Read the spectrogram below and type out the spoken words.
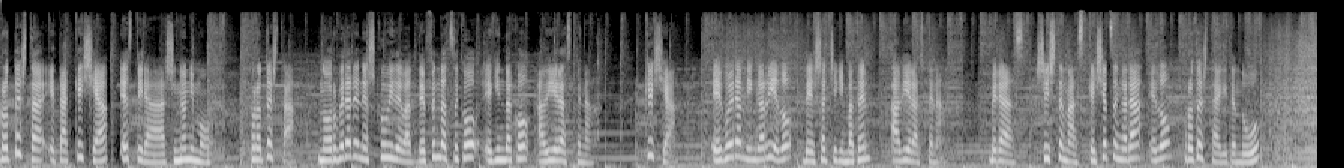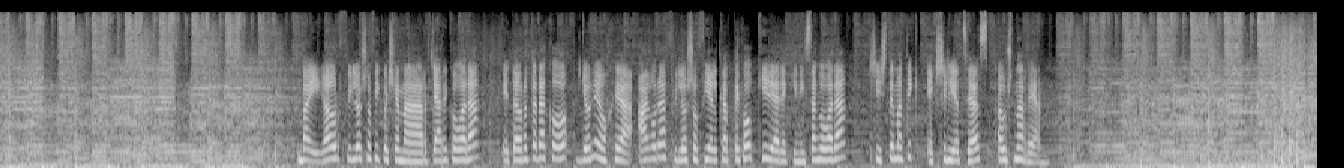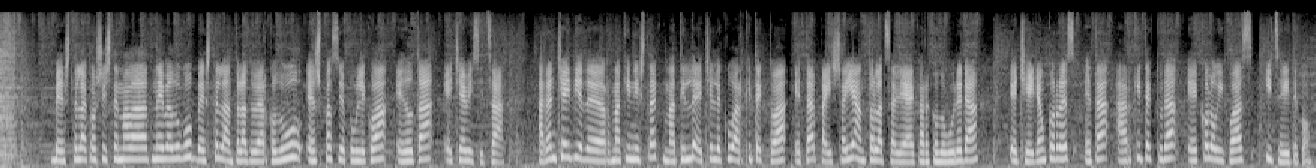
Protesta eta kexa ez dira sinonimo. Protesta, norberaren eskubide bat defendatzeko egindako adierazpena. Kexa, egoera mingarri edo desatsegin baten adierazpena. Beraz, sistemaz kexatzen gara edo protesta egiten dugu. Bai, gaur filosofiko xamar jarriko gara, eta horretarako Jone Ojea Agora Filosofia Elkarteko kidearekin izango gara sistematik exiliatzeaz hausnarrean. Bestelako sistema bat nahi badugu, bestela antolatu beharko dugu espazio publikoa edota etxe bizitza. Arantxaidi eder makinistak Matilde Etxeleku arkitektoa eta paisaia antolatzailea ekarriko du gurera, etxe iraunkorrez eta arkitektura ekologikoaz hitz egiteko.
